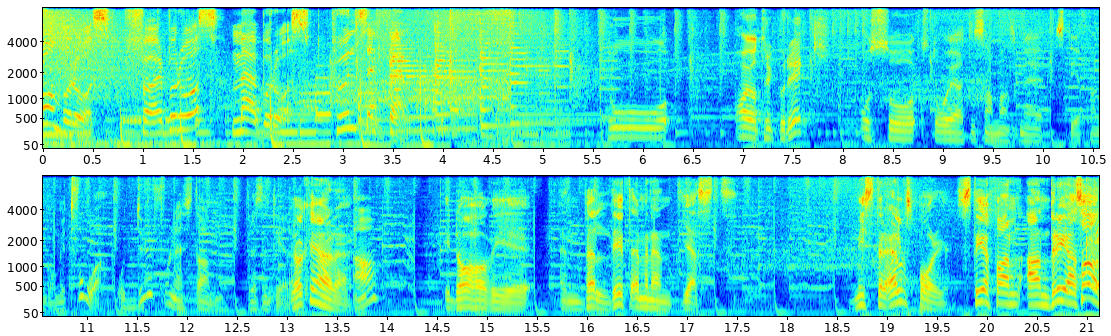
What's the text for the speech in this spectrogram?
Från Borås, för Borås, med Borås. Puls FM. Då har jag tryckt på räck och så står jag tillsammans med Stefan gånger två. Och du får nästan presentera. Jag kan göra det. Ja. Idag har vi en väldigt eminent gäst. Mr Elfsborg, Stefan Andreasson!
